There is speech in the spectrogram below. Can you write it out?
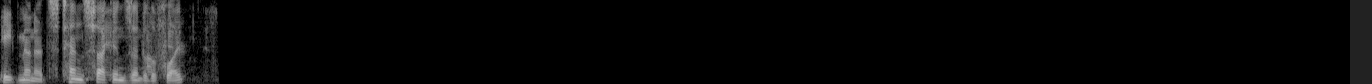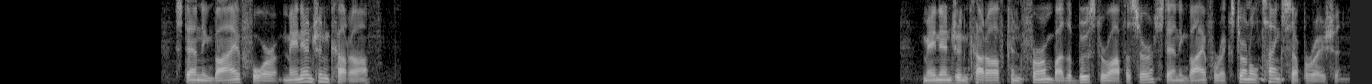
Eight minutes, 10 seconds into the flight. Standing by for main engine cutoff. Main engine cutoff confirmed by the booster officer, standing by for external tank separation.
